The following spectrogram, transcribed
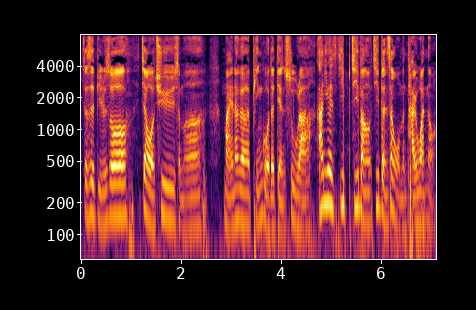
就是比如说叫我去什么买那个苹果的点数啦啊，因为基基本基本上我们台湾哦，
